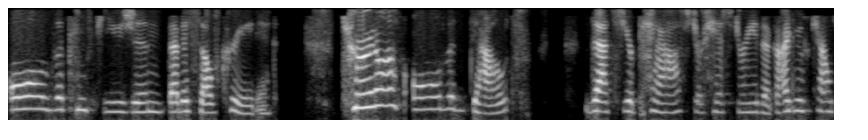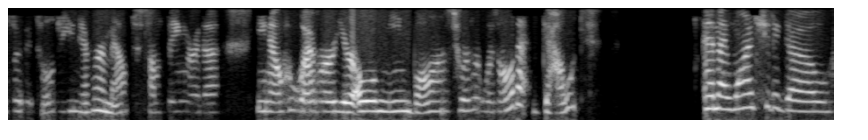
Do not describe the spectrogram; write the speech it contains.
all the confusion that is self-created. Turn off all the doubt that's your past, your history, the guidance counselor that told you you never amount to something or the, you know, whoever, your old mean boss, whoever it was, all that doubt. And I want you to go,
